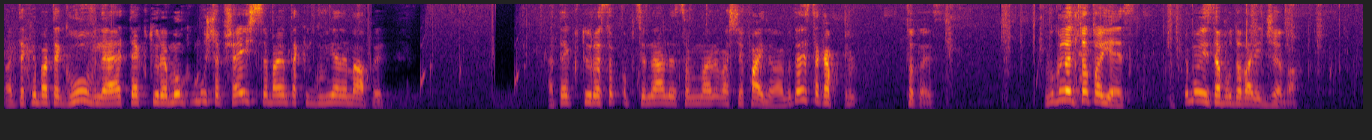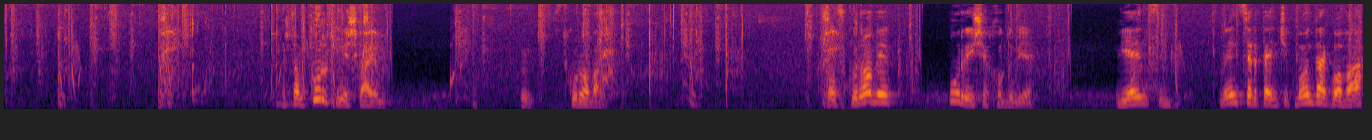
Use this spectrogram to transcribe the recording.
Ale te chyba te główne, te, które mógł, muszę przejść, to mają takie gówniane mapy. A te, które są opcjonalne, są właśnie fajne. Bo to jest taka... Co to jest? W ogóle co to jest? Czemu nie zabudowali drzewa? Zresztą kurki mieszkają. Hmm, z Kurowa. Bo w Kurowie kury się hoduje. Więc, więc serpencik, mądra głowa,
